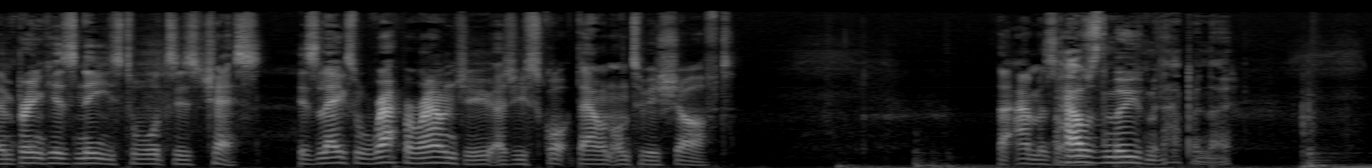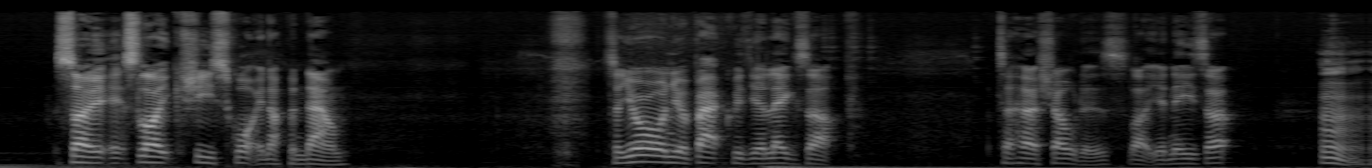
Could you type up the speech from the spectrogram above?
and bring his knees towards his chest. His legs will wrap around you as you squat down onto his shaft. The Amazon. How's the movement happen though? So it's like she's squatting up and down. So you're on your back with your legs up to her shoulders, like your knees up, Mm.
